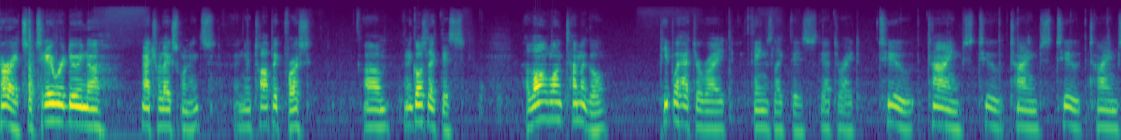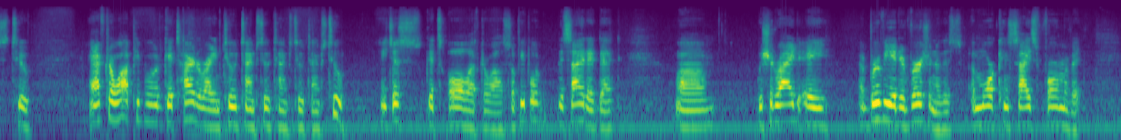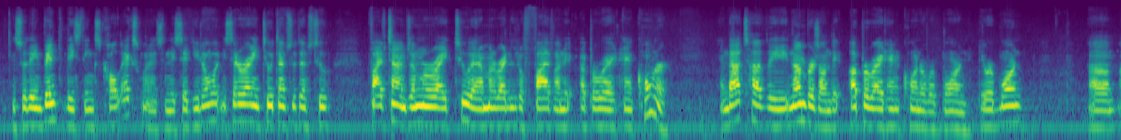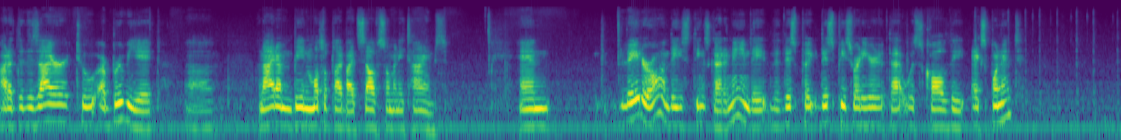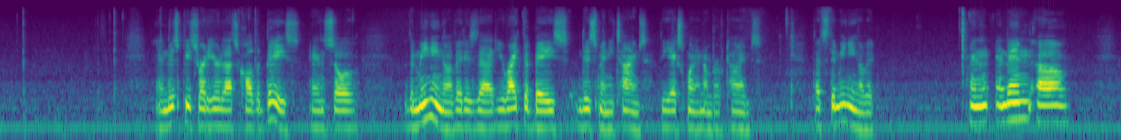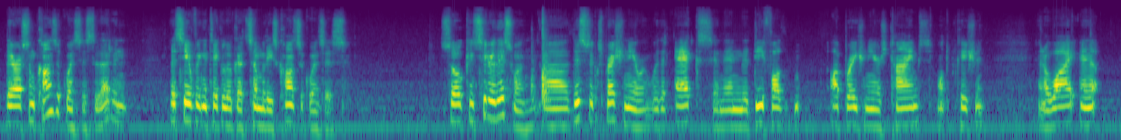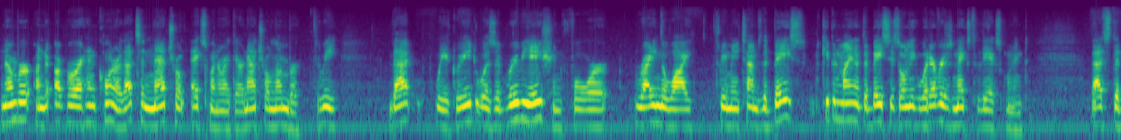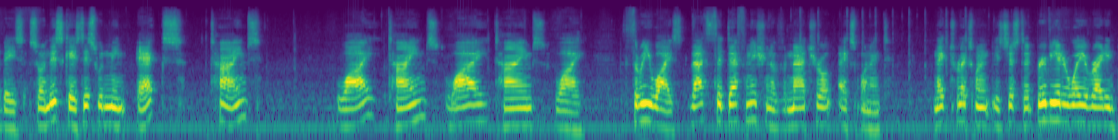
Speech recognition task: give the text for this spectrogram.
Alright, so today we're doing uh, natural exponents, a new topic for us. Um, and it goes like this. A long, long time ago, people had to write things like this. They had to write 2 times 2 times 2 times 2. After a while, people would get tired of writing 2 times 2 times 2 times 2. It just gets old after a while. So people decided that um, we should write a abbreviated version of this, a more concise form of it. And so they invented these things called exponents. And they said, you know what, instead of writing 2 times 2 times 2 five times, I'm going to write 2 and I'm going to write a little 5 on the upper right hand corner. And that's how the numbers on the upper right hand corner were born. They were born um, out of the desire to abbreviate uh, an item being multiplied by itself so many times. And later on, these things got a name. They, this, this piece right here, that was called the exponent. And this piece right here, that's called the base. And so the meaning of it is that you write the base this many times, the exponent number of times. That's the meaning of it. And, and then uh, there are some consequences to that. And let's see if we can take a look at some of these consequences. So consider this one. Uh, this expression here with an x and then the default operation here is times, multiplication, and a y, and number on the upper right hand corner, that's a natural exponent right there, natural number, 3. That, we agreed, was abbreviation for writing the y three many times. The base, keep in mind that the base is only whatever is next to the exponent. That's the base. So in this case, this would mean x times y times y times y. Three y's. That's the definition of a natural exponent. Natural exponent is just an abbreviated way of writing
